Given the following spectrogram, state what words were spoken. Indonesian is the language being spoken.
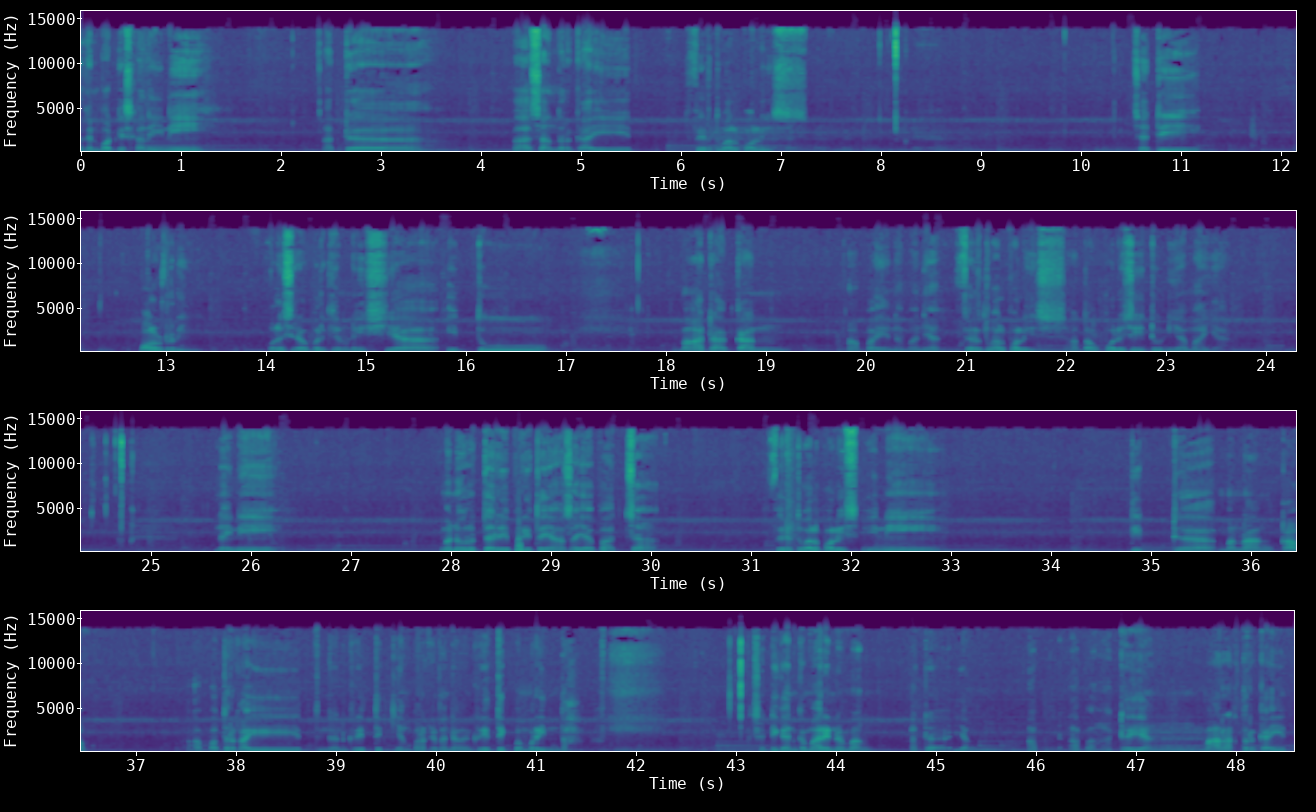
mendengarkan podcast kali ini ada bahasan terkait virtual police. Jadi Polri, Polisi Republik Indonesia itu mengadakan apa ya namanya virtual police atau polisi dunia maya. Nah ini menurut dari berita yang saya baca virtual police ini tidak menangkap apa terkait dengan kritik yang berkaitan dengan kritik pemerintah. Jadi kan kemarin memang ada yang apa ada yang marak terkait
